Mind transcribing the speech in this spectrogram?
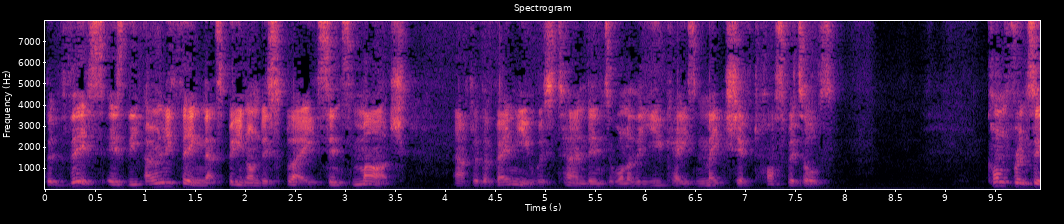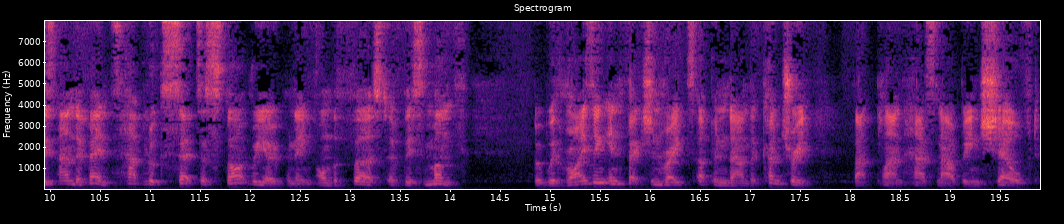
But this is the only thing that's been on display since March, after the venue was turned into one of the UK's makeshift hospitals. Conferences and events had looked set to start reopening on the 1st of this month, but with rising infection rates up and down the country, that plan has now been shelved.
